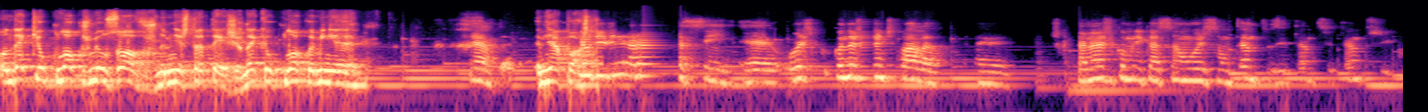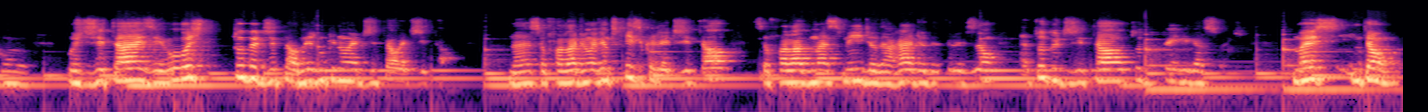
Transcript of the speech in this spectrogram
onde é que eu coloco os meus ovos na minha estratégia? Onde é que eu coloco a minha, é. a minha aposta? Eu diria assim, é, hoje quando a gente fala, é, os canais de comunicação hoje são tantos e tantos e tantos, e com os digitais, e hoje tudo é digital, mesmo que não é digital, é digital. Né? Se eu falar de um evento físico, ele é digital, se eu falar do mass media, da rádio, da televisão, é tudo digital, tudo tem ligações. Mas, então,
